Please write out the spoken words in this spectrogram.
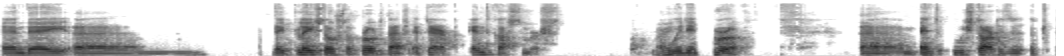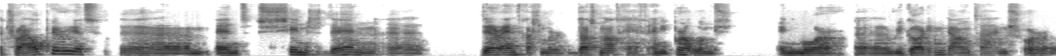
and they um, they placed those prototypes at their end customers Right. within Europe. Um, and we started a, a- a trial period, um, and since then, uh, their end customer does not have any problems anymore uh, regarding downtimes or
